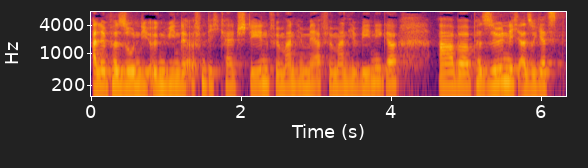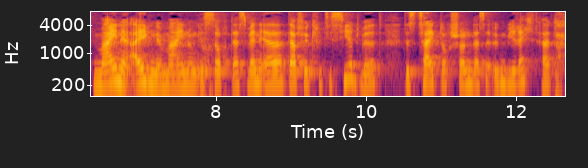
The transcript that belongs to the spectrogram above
alle Personen, die irgendwie in der Öffentlichkeit stehen, für manche mehr, für manche weniger. Aber persönlich, also jetzt meine eigene Meinung ja. ist doch, dass wenn er dafür kritisiert wird, das zeigt doch schon, dass er irgendwie recht hat.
